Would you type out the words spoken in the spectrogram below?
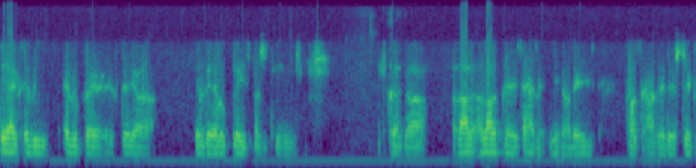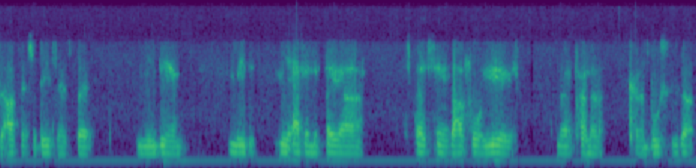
they ask every every player if they uh if they ever play special teams because uh a lot of a lot of players haven't. You know, they sometimes they're strictly offense or defense, but me being me me having to play uh especially in about four years. That kind of kind of boosts it up.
